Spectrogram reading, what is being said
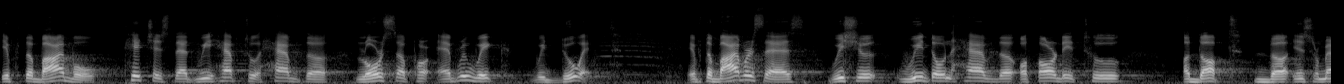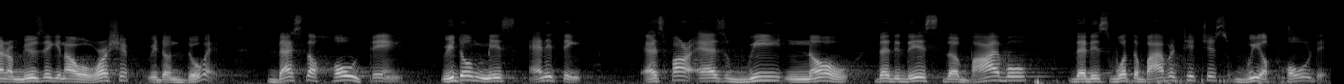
if the Bible teaches that we have to have the Lord's Supper every week, we do it. If the Bible says we, should, we don't have the authority to adopt the instrumental music in our worship, we don't do it. That's the whole thing. We don't miss anything. As far as we know that it is the Bible, that is what the Bible teaches, we uphold it.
